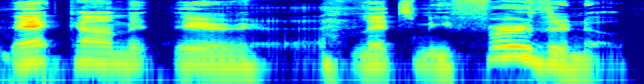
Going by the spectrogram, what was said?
that comment there lets me further know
